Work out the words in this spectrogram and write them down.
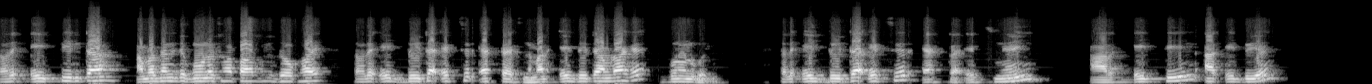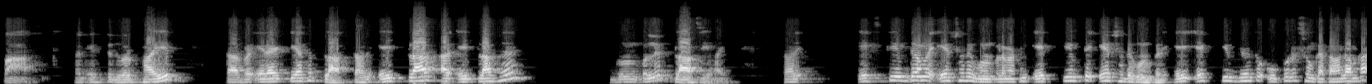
তাহলে এই তিনটা, আমরা জানি যে গুণনের সময় পাওয়ারগুলো যোগ হয়, তাহলে এই দুইটা এক্সের একটা এক্স না মানে এই দুইটা আমরা আগে গুণন করি। তাহলে এই দুইটা এক্সের একটা এক্স নেই, আর এই তিন আর এই দুইয়ে পাঁচ। এক্স টু দেওয়ার ফাইভ তারপর এর কি আছে? প্লাস তাহলে এই প্লাস আর এই প্লাসে গুণ করলে প্লাসই হয়। তাহলে এক্স কিউব দিয়ে আমরা এর সাথে গুণ করলাম। এখন এক্স কিউব দিয়ে এর সাথে গুণ করি। এই এক্স কিউব যেহেতু উপরের সংখ্যা, তাহলে আমরা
